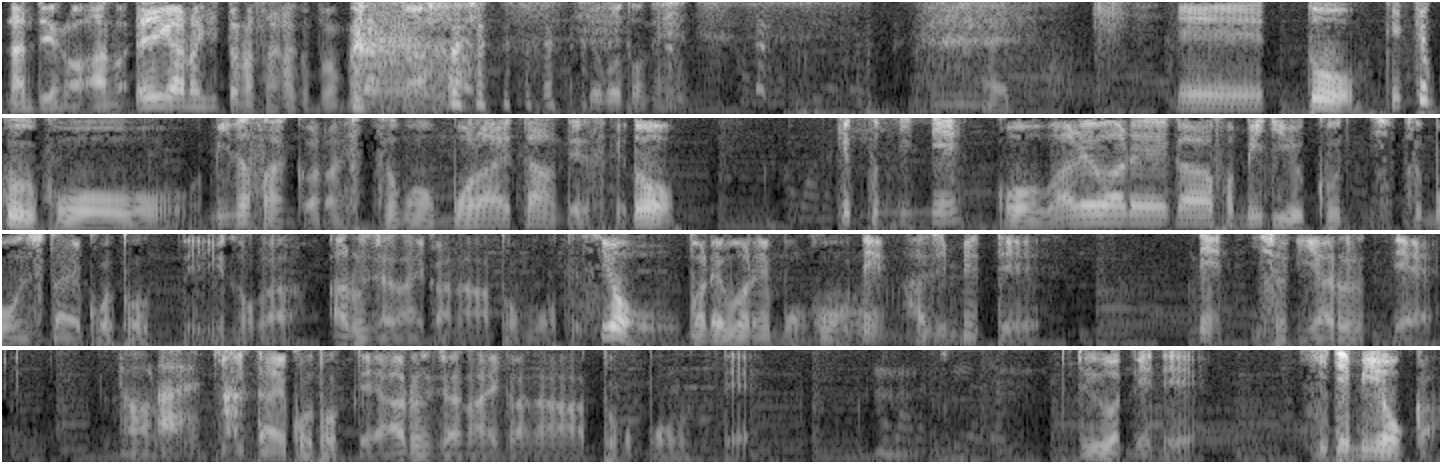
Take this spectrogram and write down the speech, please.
ー、なんていうの？あの、映画のヒットの差額分。あそういうことね。はい。えーっと、結局、こう、皆さんから質問もらえたんですけど、逆にね、こう、我々がファミリュー君に質問したいことっていうのがあるんじゃないかなと思うんですよ。我々もこうね、初めて、ね、一緒にやるんで、なるほはい聞きたいことってあるんじゃないかなと思うんで。ど。うん。というわけで、聞いてみようか。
